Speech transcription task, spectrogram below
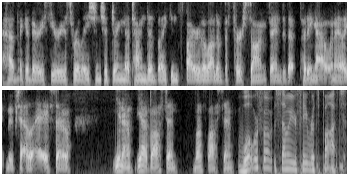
had like a very serious relationship during that time that like inspired a lot of the first songs I ended up putting out when I like moved to LA. So, you know, yeah, Boston. Love Boston. What were some of your favorite spots?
